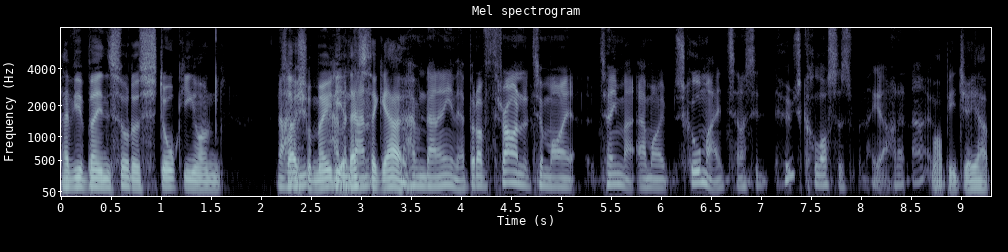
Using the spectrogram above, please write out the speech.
Have you been sort of stalking on No, social media? That's done- the go. I haven't done any of that, but I've thrown it to my teammate, uh, my schoolmates, and I said, "Who's Colossus?" And they go, "I don't know. Might be G up.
